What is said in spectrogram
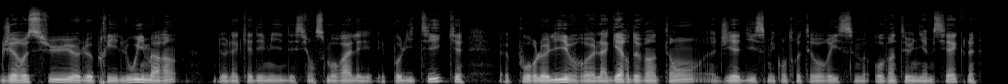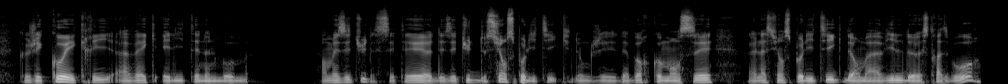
J'ai reçu le prix Louis Marin de l'Académie des sciences morales et, politiques pour le livre La guerre de 20 ans, djihadisme et contre-terrorisme au XXIe siècle, que j'ai coécrit avec Elie Tenenbaum mes études, c'était euh, des études de sciences politiques. Donc j'ai d'abord commencé euh, la science politique dans ma ville de Strasbourg.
